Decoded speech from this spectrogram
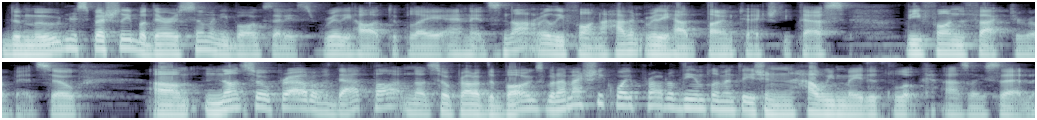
the mood especially, but there are so many bugs that it's really hard to play and it's not really fun. I haven't really had time to actually test the fun factor of it. So um, not so proud of that part, not so proud of the bugs, but I'm actually quite proud of the implementation and how we made it look, as I said.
